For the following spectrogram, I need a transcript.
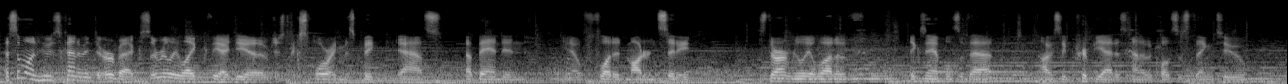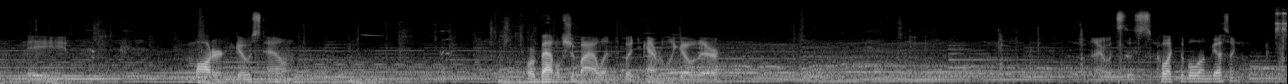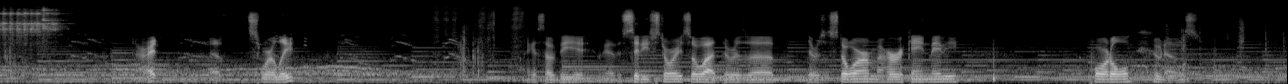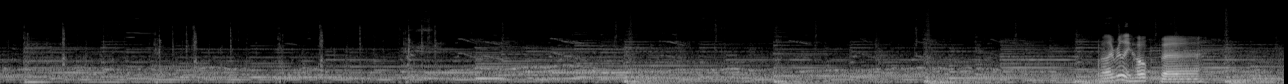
As someone who's kind of into urbex, I really like the idea of just exploring this big-ass, abandoned, you know, flooded modern city. So there aren't really a lot of examples of that. Obviously, Pripyat is kind of the closest thing to a modern ghost town. Or Battleship Island, but you can't really go there. Alright, what's this? Collectible, I'm guessing? Alright. Uh, swirly. I guess that would be okay, the city story. So what? There was a there was a storm, a hurricane maybe? A portal, who knows? Well, I really hope uh,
